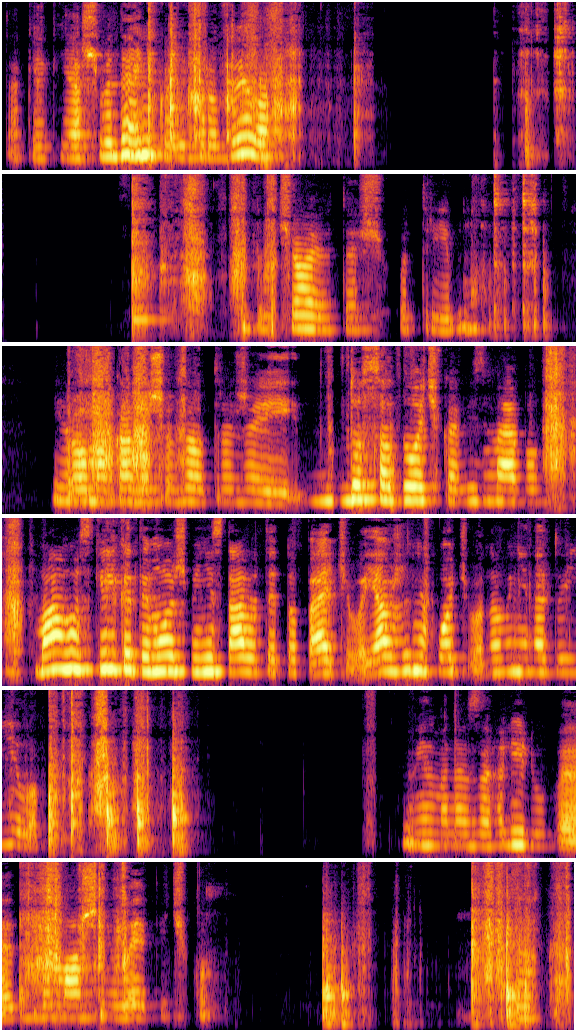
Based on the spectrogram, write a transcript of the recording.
Так як я швиденько їх робила. До чаю те, що потрібно. І Рома каже, що завтра вже і до садочка візьме, бо Мамо, скільки ти можеш мені ставити то печиво? Я вже не хочу, воно мені надоїло. Він мене взагалі любить домашню випічку. Так.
